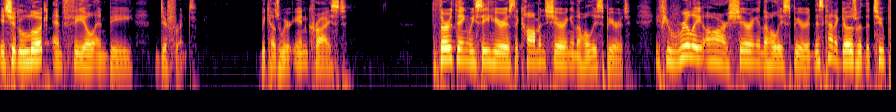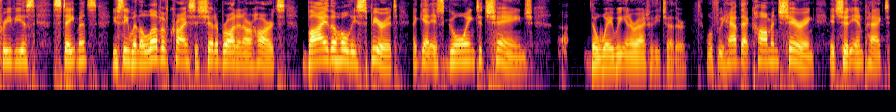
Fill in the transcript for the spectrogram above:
It should look and feel and be different because we're in Christ. The third thing we see here is the common sharing in the Holy Spirit if you really are sharing in the Holy Spirit, this kind of goes with the two previous statements. You see, when the love of Christ is shed abroad in our hearts by the Holy Spirit, again, it's going to change uh, the way we interact with each other. Well, if we have that common sharing, it should impact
